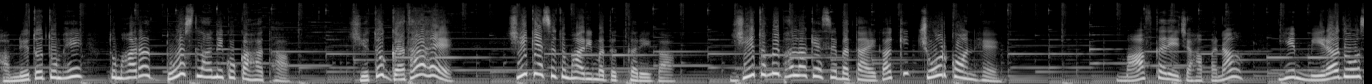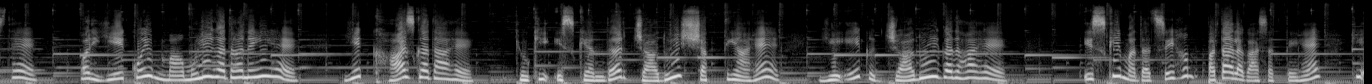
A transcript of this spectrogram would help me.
हमने तो तुम्हें तुम्हारा दोस्त लाने को कहा था। ये तो गधा है। ये कैसे तुम्हारी मदद करेगा? ये तुम्हें भला कैसे बताएगा कि चोर कौन है? माफ़ करे जहाँ पना ये मेरा दोस्त है और ये कोई मामूली गधा नहीं है। ये खास गधा है। क्योंकि इसके अंदर जादुई शक्तियाँ हैं। ये एक जादुई गधा है। इसकी मदद से हम पता लगा सकते हैं कि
